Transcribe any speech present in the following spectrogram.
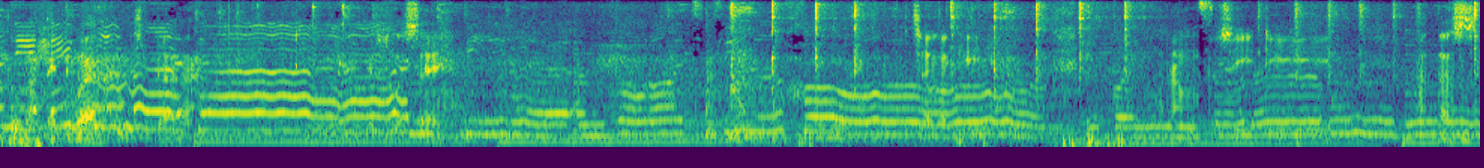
untuk lantai 2 sudah selesai. Lagi. Ram besi di atas.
